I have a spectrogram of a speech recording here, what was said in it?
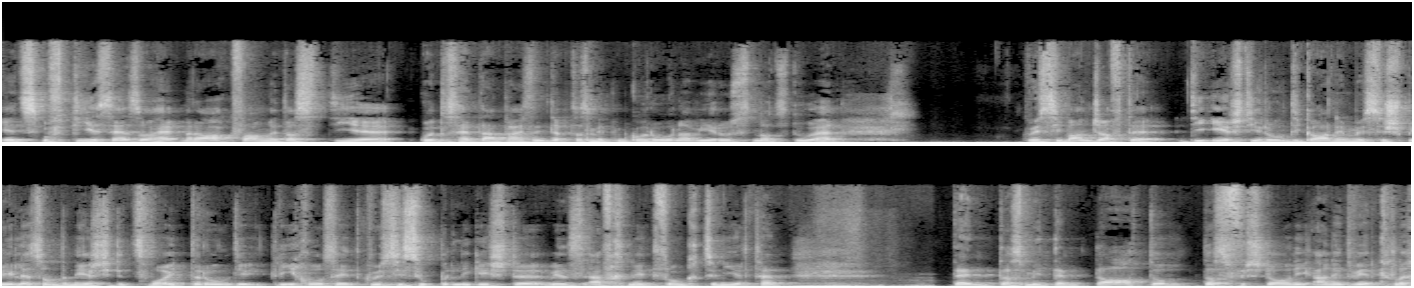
Jetzt auf diese Saison hat man angefangen, dass die, gut, das hat ich weiß nicht, ob das mit dem Coronavirus noch zu tun hat, gewisse Mannschaften die erste Runde gar nicht müssen spielen, sondern erst in der zweiten Runde reingekommen sind, gewisse Superligisten, weil es einfach nicht funktioniert hat. Dann das mit dem Datum, das verstehe ich auch nicht wirklich.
